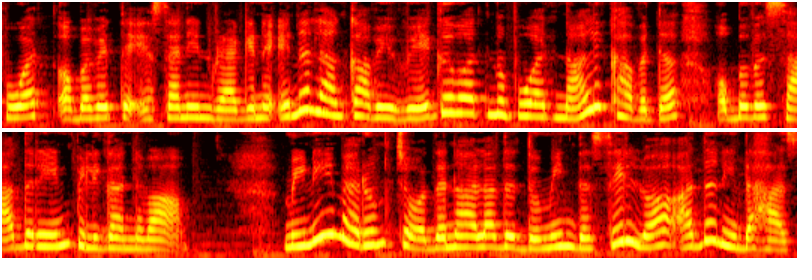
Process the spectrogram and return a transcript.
පුවත් ඔබ වෙත එසැනින් රැගෙන එන ලංකාවේ වේගවත්ම පුවත් නාලිකාවට ඔබව සාදරයෙන් පිළිගන්නවා. මිනී මැරුම් චෝදනාලද දුමින්ද සිල්වා අද නිදහස්.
